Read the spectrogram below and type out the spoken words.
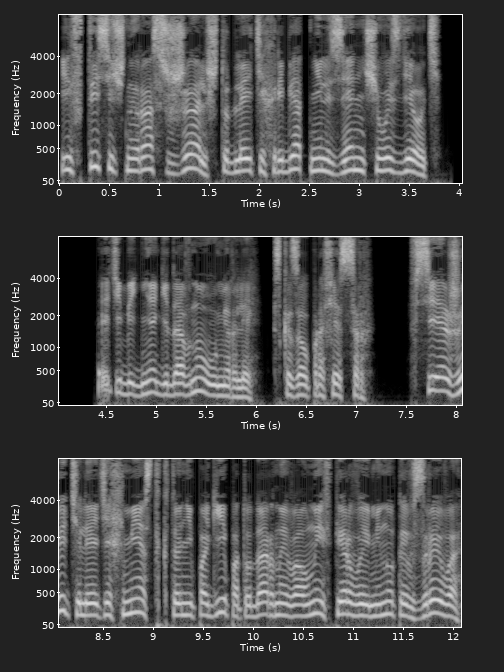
и в тысячный раз жаль, что для этих ребят нельзя ничего сделать». «Эти бедняги давно умерли», — сказал профессор. «Все жители этих мест, кто не погиб от ударной волны в первые минуты взрыва,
